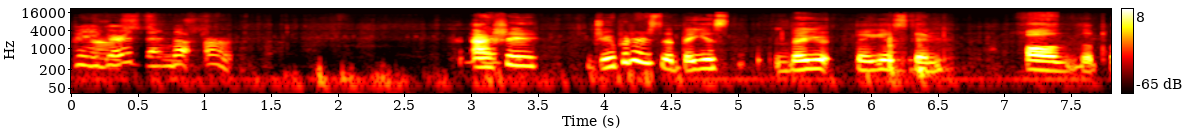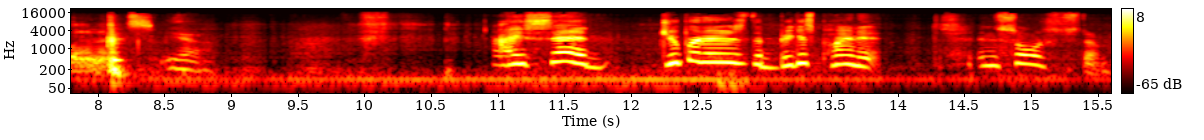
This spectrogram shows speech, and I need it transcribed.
Bigger Yes. than the Earth. Actually, Jupiter's the biggest, big, biggest in all the planets. Yeah. I said Jupiter is the biggest planet in the solar system.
